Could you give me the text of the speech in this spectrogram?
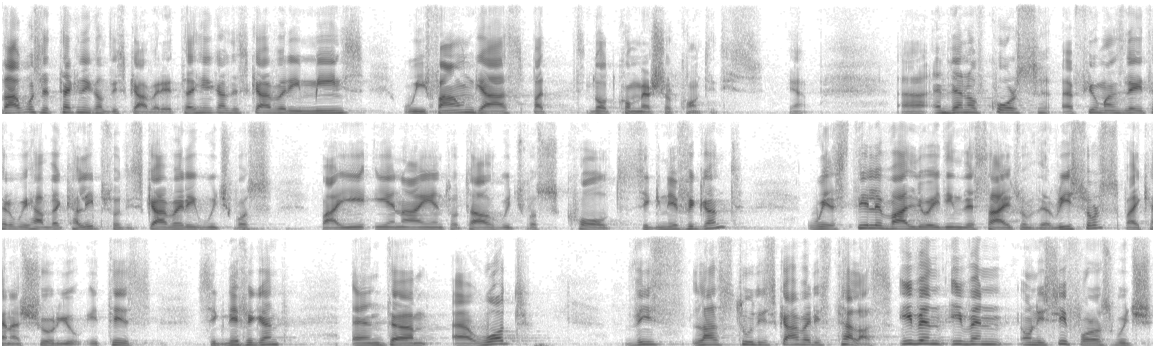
that was a technical discovery. A technical discovery means we found gas, but not commercial quantities. Yeah? Uh, and then, of course, a few months later, we have the Calypso discovery, which was by Eni and Total, which was called significant. We're still evaluating the size of the resource, but I can assure you it is significant. And um, uh, what these last two discoveries tell us, even, even Onesiphorus, which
